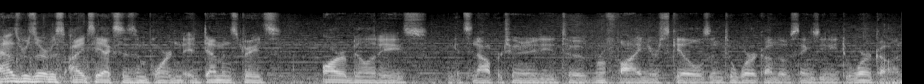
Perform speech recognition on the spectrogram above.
As reservist, ITX is important. It demonstrates our abilities. It's an opportunity to refine your skills and to work on those things you need to work on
